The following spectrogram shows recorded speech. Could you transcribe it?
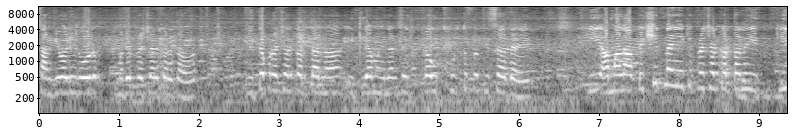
सांगेवाडी रोडमध्ये प्रचार करत आहोत. इथं प्रचार करताना इथल्या महिलांचा इतका उत्स्फूर्त प्रतिसाद आहे. की आम्हाला अपेक्षित नाही आहे की प्रचार करताना इतकी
